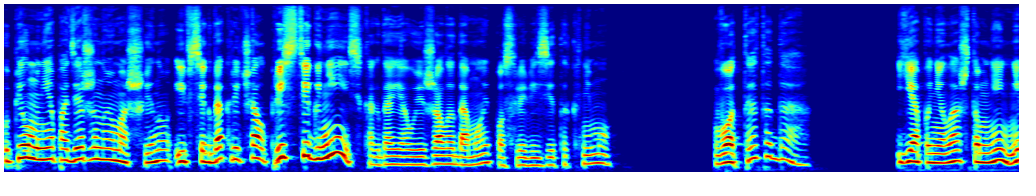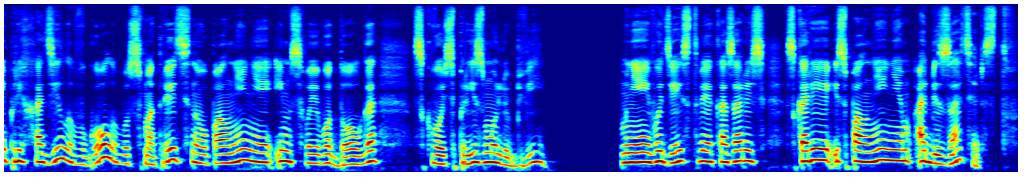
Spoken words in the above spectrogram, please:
купил мне подержанную машину и всегда кричал «Пристегнись!», когда я уезжала домой после визита к нему. Вот это да! Я поняла, что мне не приходило в голову смотреть на выполнение им своего долга сквозь призму любви. Мне его действия казались скорее исполнением обязательств.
